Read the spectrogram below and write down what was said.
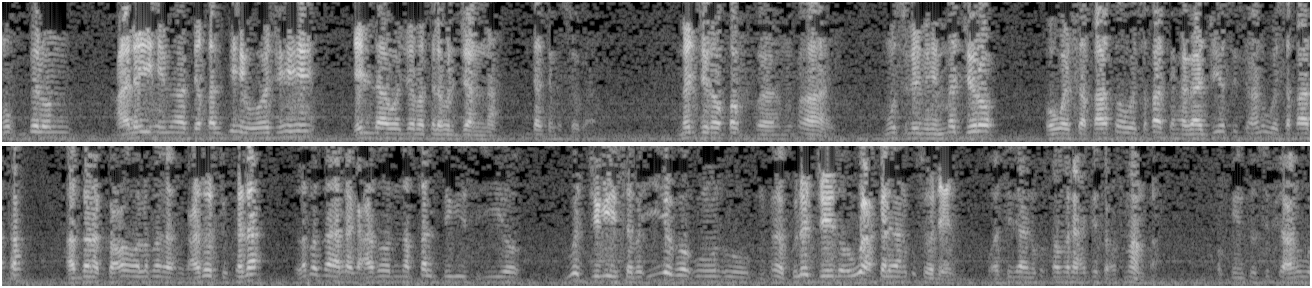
muqbilun calayhimaa biqalbihi wajhihi ilaa wajabat lahu ljanna intaasaan ka soo gaadhay ma jiro qof muxuu ahay muslimihi ma jiro oo qaato oo weyse qaadka hagaajiyo si fiican u qaata haddana kaco oo labada ragcadood tukada labadaa ragcadoodna qalbigiisa iyo wejigiisaba iyaga uun uu muxuua kula jeedo oo wax kale aan ku soo dhicin waa sidii aynu ku soo marray xadiidka cusmaanba qofkii intuu si fiican u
